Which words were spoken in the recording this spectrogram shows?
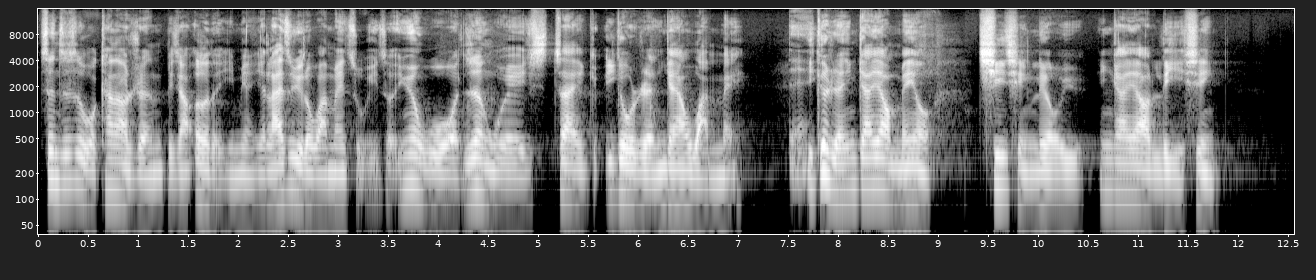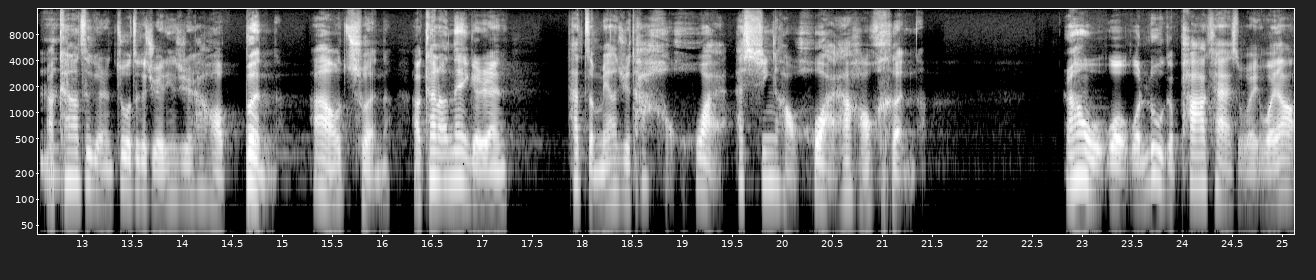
甚至是我看到人比较恶的一面，也来自于了完美主义者。因为我认为，在一个一个人应该要完美，对，一个人应该要没有七情六欲，应该要理性。然后看到这个人做这个决定，就觉得他好笨，他好蠢啊！啊，看到那个人他怎么样，觉得他好坏，他心好坏，他好狠啊！然后我我我录个 podcast，我我要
